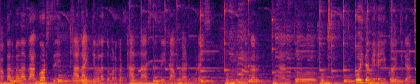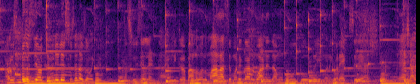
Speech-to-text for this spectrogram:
সকালবেলা যা করছে আর রাইতে বেলা তো মনে কর ঠান্ডা আজকে যেই কাম কাট ঘোরাইছি। মনে কর তো কই যাবি? হেই কই দিটা আমি চিন্তা করছি আমার ফ্যামিলি লিয়ে সুইজারল্যান্ড যাব কি না, সুইজারল্যান্ড না আমেরিকা ভালো ভালো মাল আছে মনে কর ওয়ানে যাব বই বউ লই মনে কর এক্স রে আস। এস আর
